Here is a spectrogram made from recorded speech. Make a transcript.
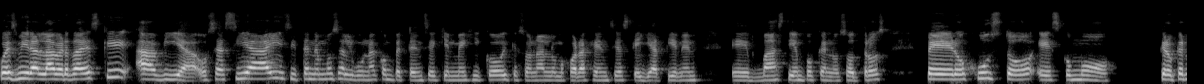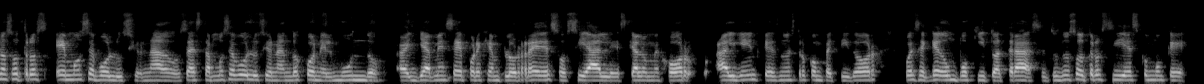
Pues mira, la verdad es que había, o sea, sí hay, sí tenemos alguna competencia aquí en México y que son a lo mejor agencias que ya tienen eh, más tiempo que nosotros, pero justo es como, creo que nosotros hemos evolucionado, o sea, estamos evolucionando con el mundo. Llámese, por ejemplo, redes sociales, que a lo mejor alguien que es nuestro competidor, pues se quedó un poquito atrás. Entonces nosotros sí es como que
